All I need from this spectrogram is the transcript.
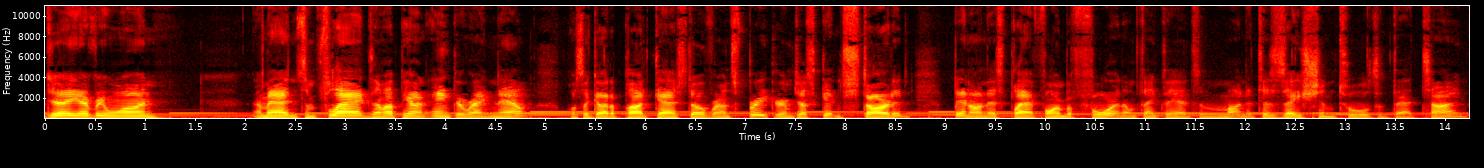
day, everyone. I'm adding some flags. I'm up here on Anchor right now. Also, got a podcast over on Spreaker. I'm just getting started. Been on this platform before. I don't think they had some monetization tools at that time.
